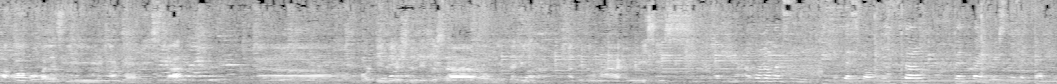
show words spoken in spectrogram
Ako nga po pala si Marco Bautista. Ah, 14 years na dito sa Rome, Italy. At ito ang mga aking misis. Ako naman si Tess Bautista, 25 years na sa Papo.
